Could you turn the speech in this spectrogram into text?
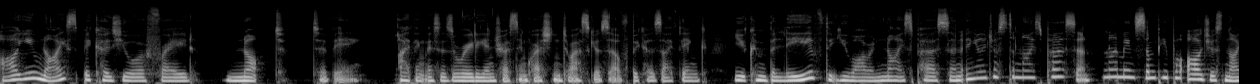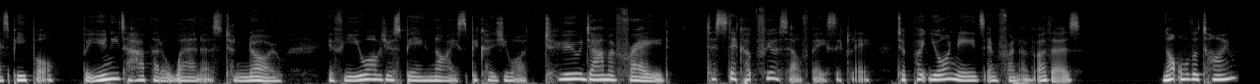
are you nice because you're afraid not to be? I think this is a really interesting question to ask yourself because I think you can believe that you are a nice person and you're just a nice person. And I mean, some people are just nice people, but you need to have that awareness to know if you are just being nice because you are too damn afraid to stick up for yourself, basically, to put your needs in front of others. Not all the time,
